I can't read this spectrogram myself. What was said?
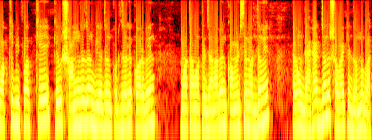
পক্ষে বিপক্ষে কেউ সংযোজন বিয়োজন করতে হলে করবেন, মতামতে জানাবেন কমেন্টসের মাধ্যমে এবং দেখার জন্য সবাইকে ধন্যবাদ।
